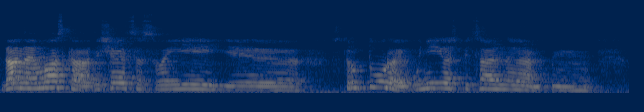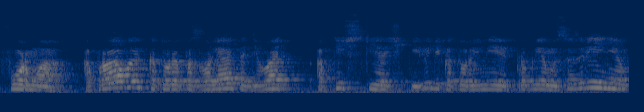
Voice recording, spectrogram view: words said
Данная маска отличается своей э, структурой. У нее специальная форма оправы, которая позволяет одевать оптические очки. Люди, которые имеют проблемы со зрением,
